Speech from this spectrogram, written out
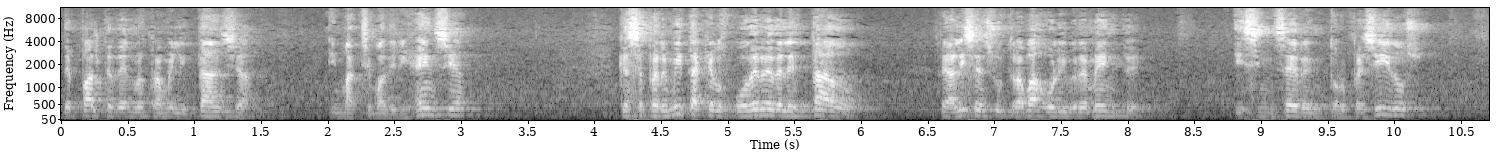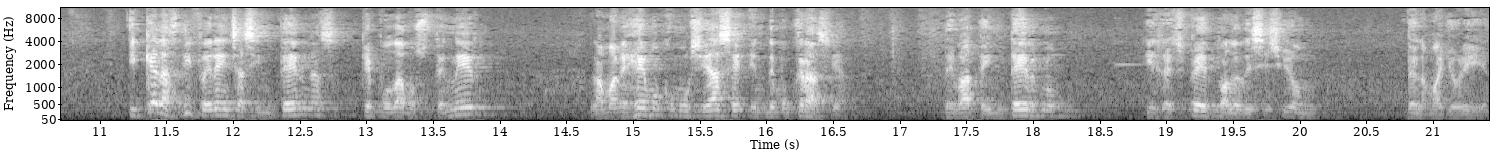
de parte de nuestra militancia y máxima dirigencia, que se permita que los poderes del Estado realicen su trabajo libremente y sin ser entorpecidos, y que las diferencias internas que podamos tener la manejemos como se hace en democracia, debate interno y respeto a la decisión de la mayoría.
